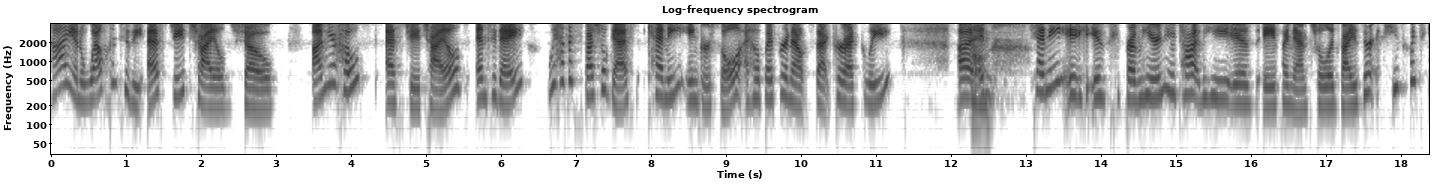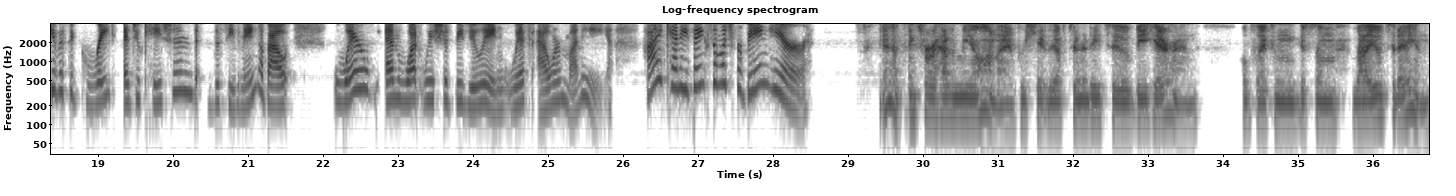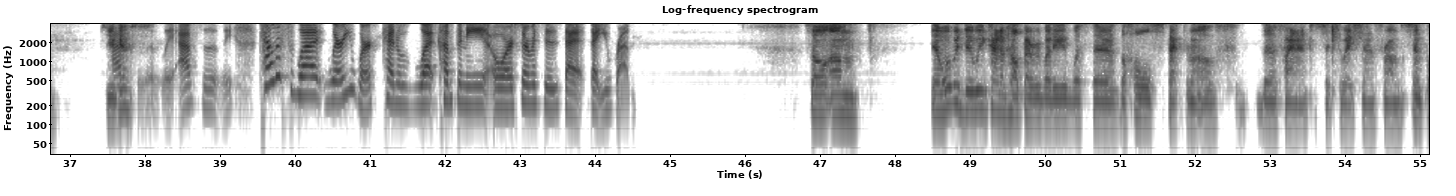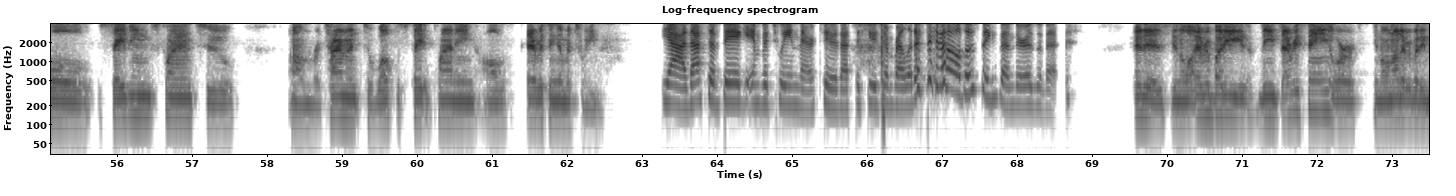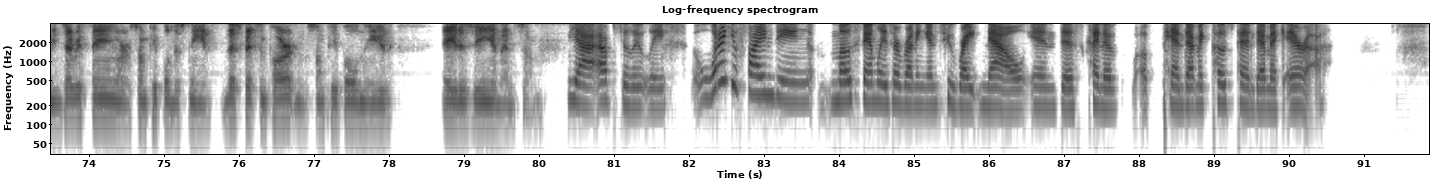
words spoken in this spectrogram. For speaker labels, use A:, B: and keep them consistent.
A: Hi, and welcome to the SJ Childs Show. I'm your host, SJ Childs, and today we have a special guest, Kenny Ingersoll. I hope I pronounced that correctly. Uh, And Kenny is from here in Utah, and he is a financial advisor. He's going to give us a great education this evening about where and what we should be doing with our money. Hi, Kenny. Thanks so much for being here.
B: Yeah, thanks for having me on. I appreciate the opportunity to be here and hopefully I can give some value today and to guests.
A: absolutely absolutely tell us what where you work kind of what company or services that that you run
B: So um yeah, what we do, we kind of help everybody with the the whole spectrum of the financial situation from simple savings plan to um, retirement to wealth estate planning, all everything in between.
A: yeah that's a big in between there too that's a huge umbrella to fit all those things under isn't it
B: It is, you know, everybody needs everything, or you know, not everybody needs everything, or some people just need this bits and part, and some people need A to Z and then some.
A: yeah absolutely what are you finding most families are running into right now in this kind of uh, pandemic post pandemic era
